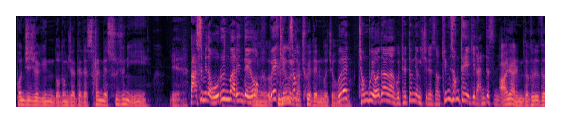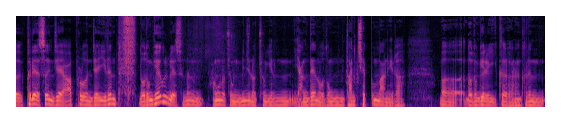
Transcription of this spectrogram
본질적인 노동자들의 삶의 수준이 예. 맞습니다. 옳은 말인데요. 어, 왜 김성 갖추게 되는 거죠. 왜 정부 여당하고 대통령실에서 김성태 얘기를 안 듣습니까? 아니 아닙니다. 그래서 그래서 이제 앞으로 이제 이런 노동 개혁을 위해서는 한국노총, 민주노총 이런 양대 노동 단체뿐만 아니라 뭐 노동계를 이끌어가는 그런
